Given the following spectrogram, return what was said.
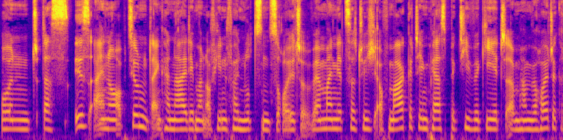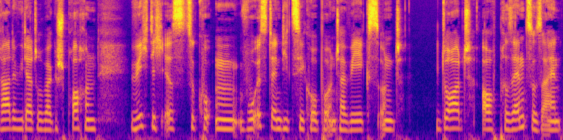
Und das ist eine Option und ein Kanal, den man auf jeden Fall nutzen sollte. Wenn man jetzt natürlich auf Marketingperspektive geht, ähm, haben wir heute gerade wieder drüber gesprochen. Wichtig ist zu gucken, wo ist denn die Zielgruppe unterwegs und dort auch präsent zu sein.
